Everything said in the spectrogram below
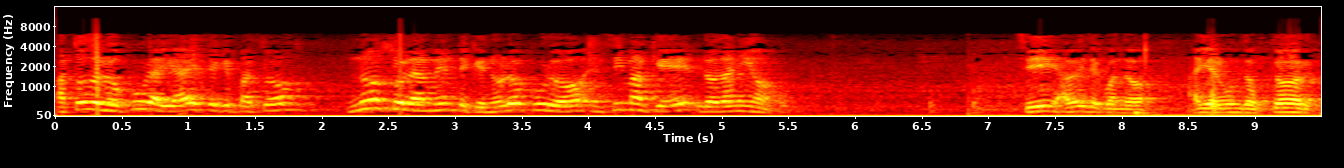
A todo lo cura y a este que pasó, no solamente que no lo curó, encima que lo dañó. ¿Sí? A veces cuando hay algún doctor,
